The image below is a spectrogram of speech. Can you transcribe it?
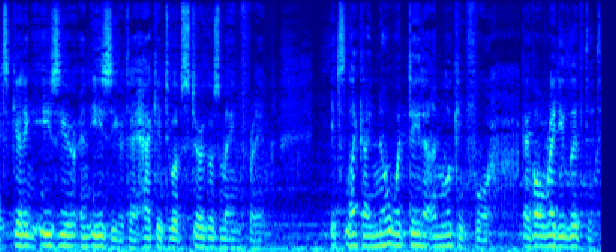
It's getting easier and easier to hack into Abstergo's mainframe. It's like I know what data I'm looking for. I've already lived it.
